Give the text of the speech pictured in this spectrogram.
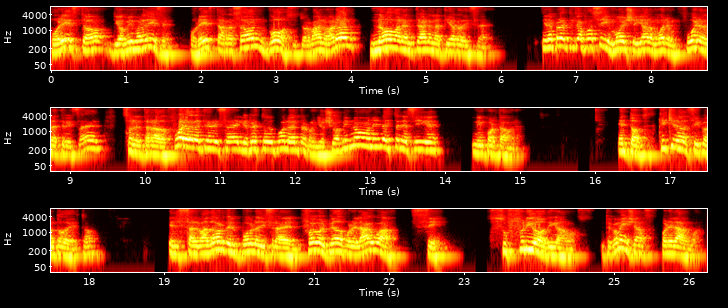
por esto, Dios mismo le dice, por esta razón, vos y tu hermano Aarón no van a entrar en la tierra de Israel. Y en la práctica fue así. Moisés y Aaron mueren fuera de la tierra de Israel, son enterrados fuera de la tierra de Israel y el resto del pueblo entra con Yoshua bin Nun y la historia sigue, no importa ahora. Entonces, ¿qué quiero decir con todo esto? ¿El salvador del pueblo de Israel fue golpeado por el agua? Sí. Sufrió, digamos, entre comillas, por el agua.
